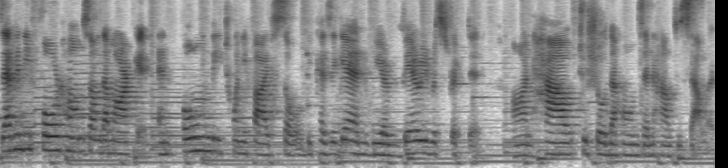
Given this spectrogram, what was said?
74 homes on the market and only 25 sold because again, we are very restricted on how to show the homes and how to sell it.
